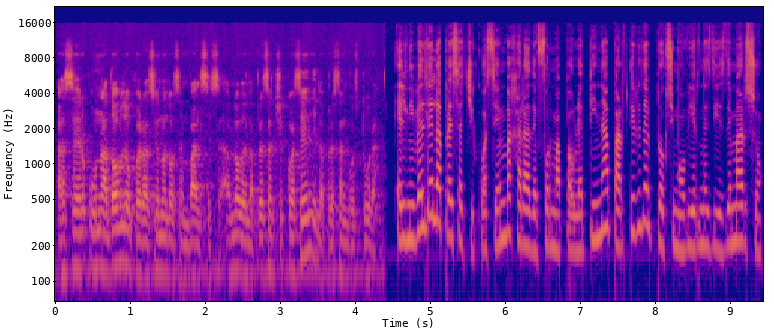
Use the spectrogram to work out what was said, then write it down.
hacer una doble operación en los embalses. Hablo de la presa Chicoacén y la presa Angostura. El nivel de la presa Chicoacén bajará de forma paulatina a partir del próximo viernes 10 de marzo,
